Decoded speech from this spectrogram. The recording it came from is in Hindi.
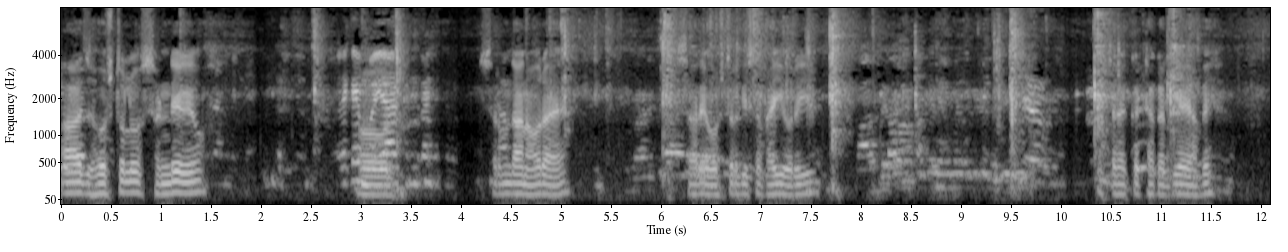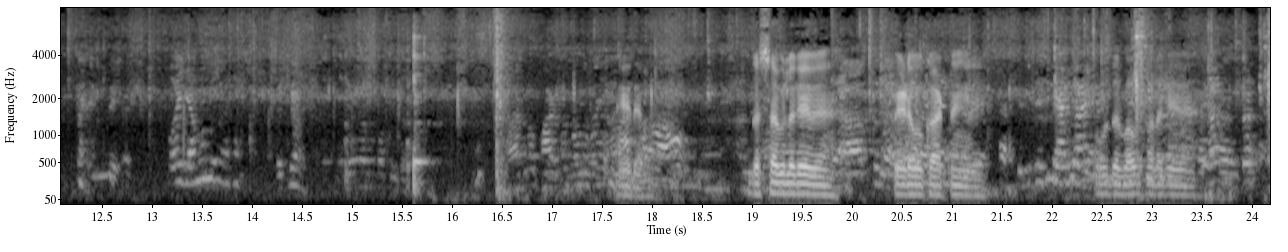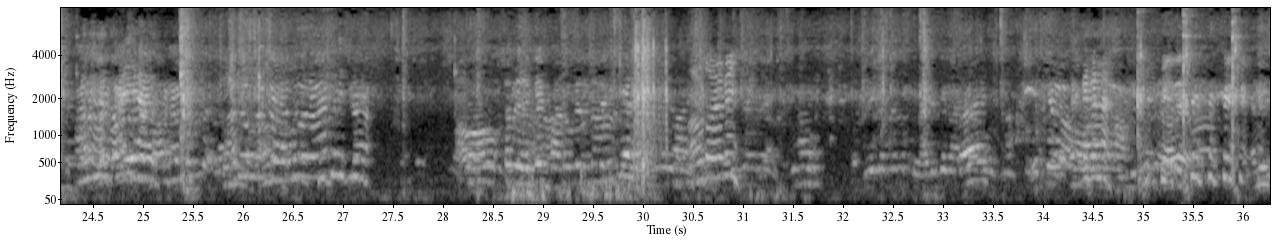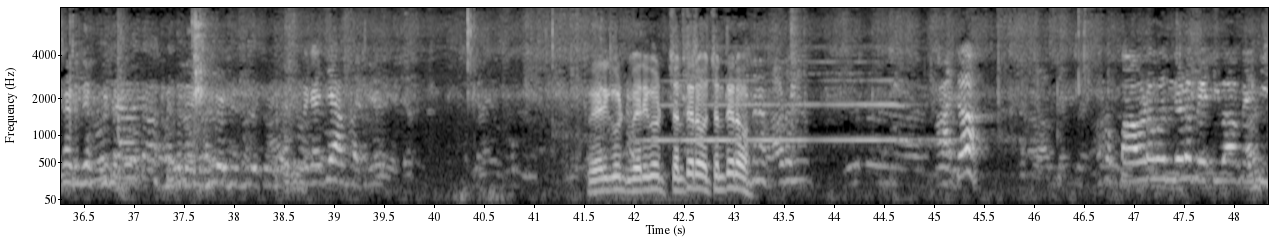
आज हॉस्टल संडे गए और श्रमदान हो रहा है। सारे हॉस्टल की सफ़ाई हो रही है। इस तरह इकट्ठा कर दिया यहाँ पे। ये देखो गस्सा भी लगे हुए हैं पेड़ों को काटने के लिए। उधर बहुत सा लगे हुए हैं। Very good very good. चलते रहो चलते रहो। पावड़ा बंदेड़ो बेटी बाप बेटी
